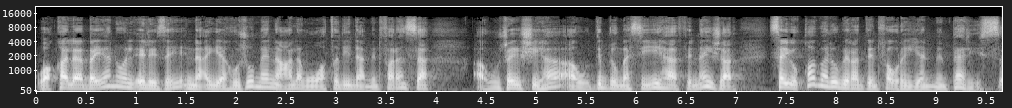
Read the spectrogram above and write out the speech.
وقال بيان الإليزيه إن أي هجوم على مواطنين من فرنسا أو جيشها أو دبلوماسيها في النيجر سيقابل برد فوري من باريس.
